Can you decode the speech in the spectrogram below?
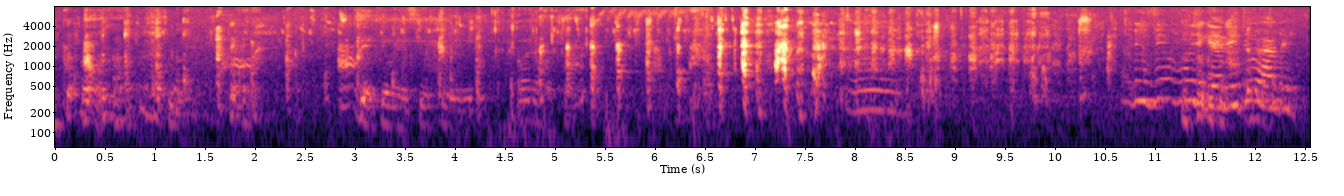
Take. This is food you get me.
